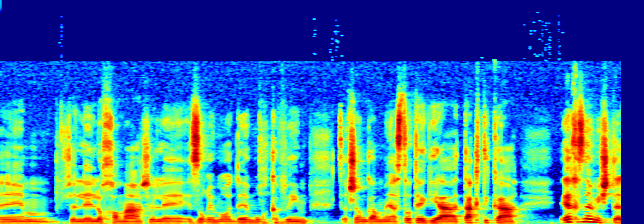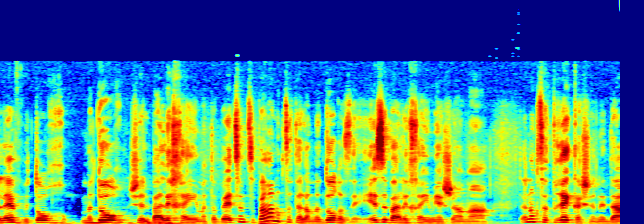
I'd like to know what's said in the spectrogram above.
אה, של לוחמה, של אזורים מאוד מורכבים. צריך שם גם אסטרטגיה, טקטיקה. איך זה משתלב בתור מדור של בעלי חיים? אתה בעצם, תספר לנו קצת על המדור הזה. איזה בעלי חיים יש שם? תן לנו קצת רקע, שנדע...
